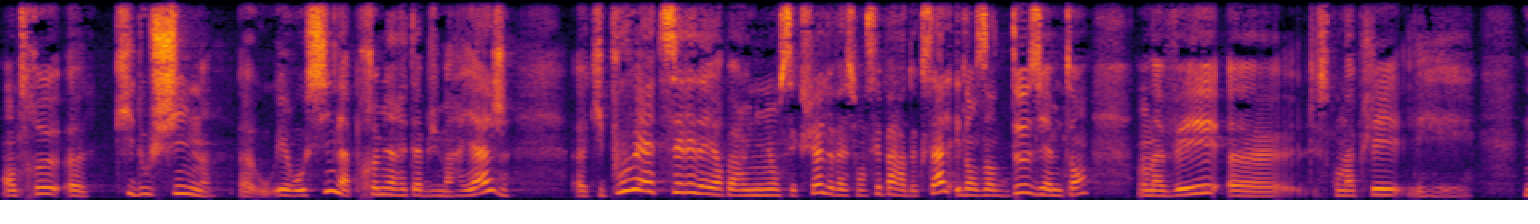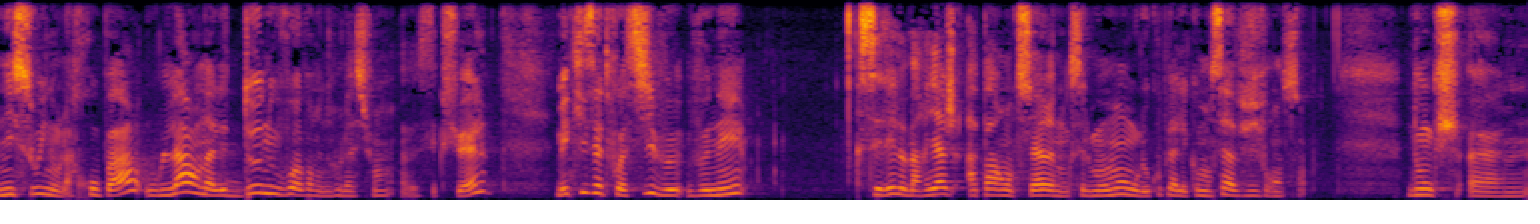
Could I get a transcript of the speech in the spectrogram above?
entre kiddushin ou érosine, la première étape du mariage, euh, qui pouvait être scellé d'ailleurs par une union sexuelle de façon assez paradoxale. Et dans un deuxième temps, on avait euh, ce qu'on appelait les nisuin ou la choupa, où là on allait de nouveau avoir une relation euh, sexuelle, mais qui cette fois-ci venait sceller le mariage à part entière. Et donc c'est le moment où le couple allait commencer à vivre ensemble. Donc, euh,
